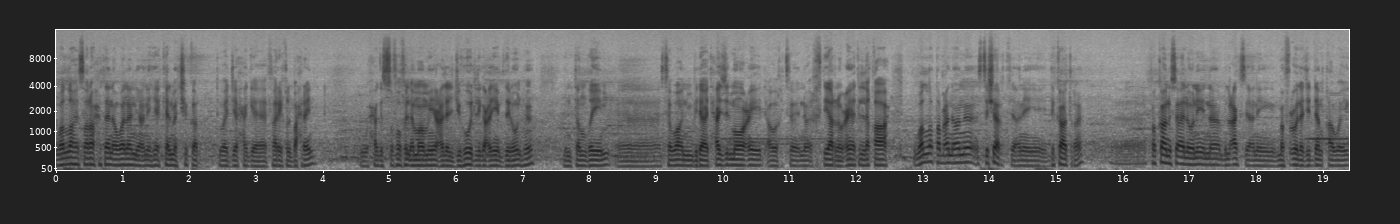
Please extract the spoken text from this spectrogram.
والله صراحة أولا يعني هي كلمة شكر توجه حق فريق البحرين وحق الصفوف الأمامية على الجهود اللي قاعدين يبذلونها. من تنظيم سواء من بداية حجز المواعيد أو اختيار نوعية اللقاح. والله طبعا أنا استشرت يعني دكاترة فكانوا سألوني إنه بالعكس يعني مفعوله جدا قوي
